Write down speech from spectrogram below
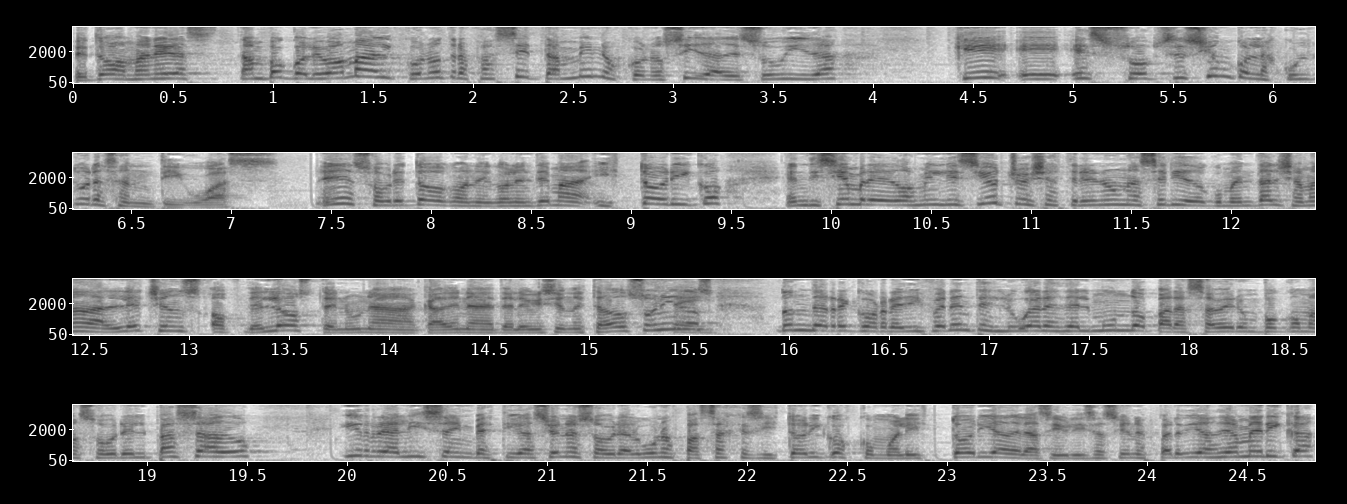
De todas maneras, tampoco le va mal con otra faceta menos conocida de su vida, que eh, es su obsesión con las culturas antiguas. ¿eh? sobre todo con el, con el tema histórico. En diciembre de 2018 ella estrenó una serie documental llamada Legends of the Lost en una cadena de televisión de Estados Unidos, donde recorre diferentes lugares del mundo para saber un poco más sobre el pasado y realiza investigaciones sobre algunos pasajes históricos como la historia de las civilizaciones perdidas de América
